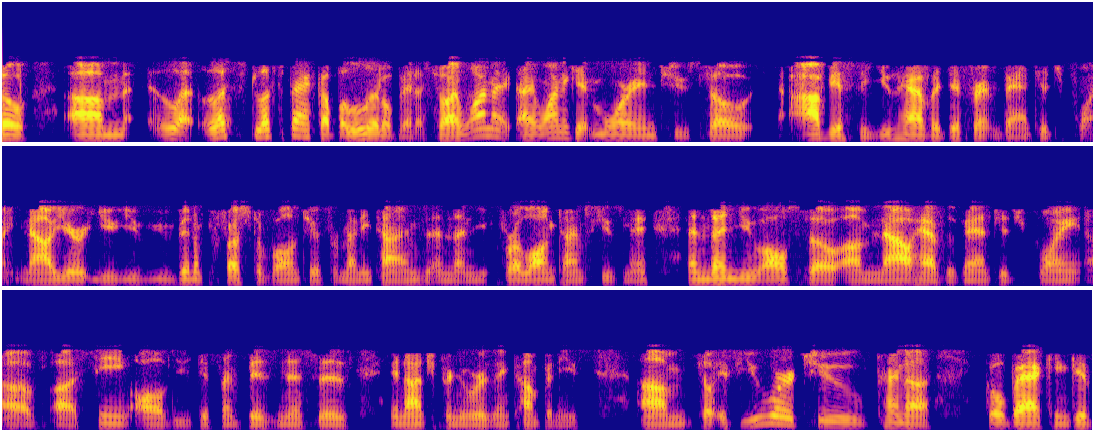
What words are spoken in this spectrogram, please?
So um, let, let's let's back up a little bit. So I want to I want to get more into so obviously you have a different vantage point. Now you're you you've been a professional volunteer for many times, and then you, for a long time, excuse me, and then you also um, now have the vantage point of uh, seeing all of these different businesses and entrepreneurs and companies. Um, so if you were to kind of go back and give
